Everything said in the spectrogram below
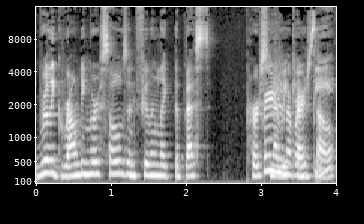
really grounding ourselves and feeling like the best person that Version we of can ourselves.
